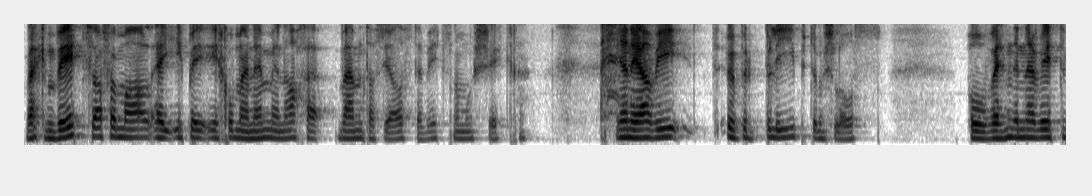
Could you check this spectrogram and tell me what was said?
Wegen dem Witz auf einmal. Hey, ich, bin, ich komme nicht mehr nachher, wem das ja als den Witz noch schicken muss. Ich habe ja wie überbleibt am Schluss. Und wenn ihr nicht wollt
